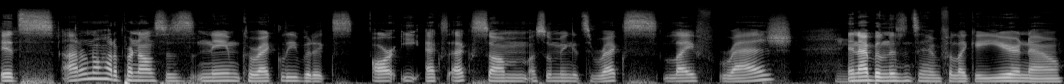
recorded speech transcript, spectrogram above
It's I don't know how to pronounce his name correctly, but it's R E X X. So I'm assuming it's Rexx Life Raj, and I've been listening to him for like a year now.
